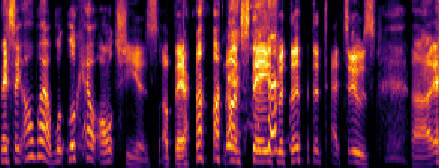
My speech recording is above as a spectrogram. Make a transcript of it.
They say, "Oh wow, look look how alt she is up there on, on stage with the the tattoos." Uh,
